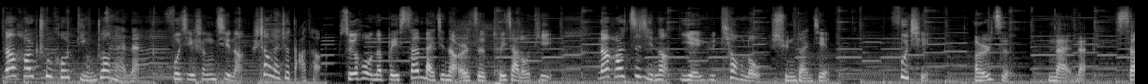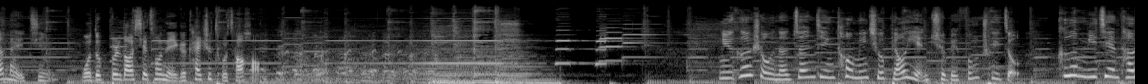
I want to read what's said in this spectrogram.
男孩出口顶撞奶奶，父亲生气呢，上来就打他，随后呢，被三百斤的儿子推下楼梯，男孩自己呢也欲跳楼寻短见，父亲、儿子、奶奶三百斤，我都不知道先从哪个开始吐槽好。女歌手呢钻进透明球表演，却被风吹走。歌迷见她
